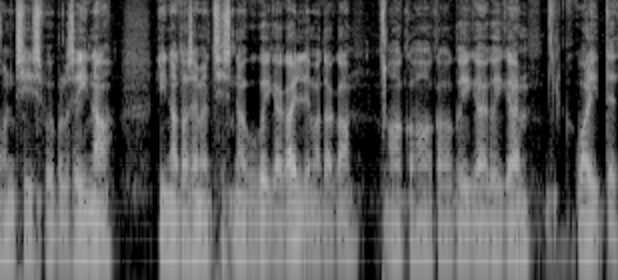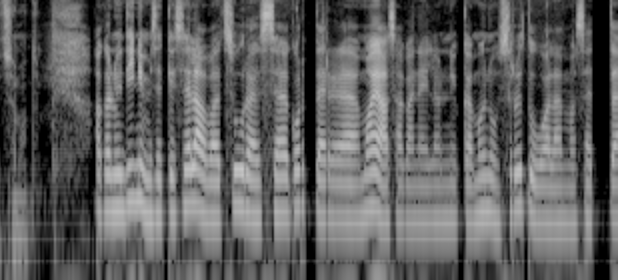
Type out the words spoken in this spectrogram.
on siis võib-olla see hinna, hinnatasemelt siis nagu kõige kallimad, aga aga, aga kõige-kõige kvaliteetsemad. aga nüüd inimesed, kes elavad suures kortermajas, aga neil on niisugune mõnus rõdu olemas, et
